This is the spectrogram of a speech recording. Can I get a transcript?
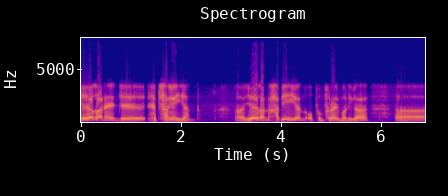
여야 간의 이제 협상에 의한, 어, 여야 간 합의에 의한 오픈 프라이머리가, 어,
